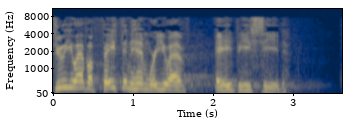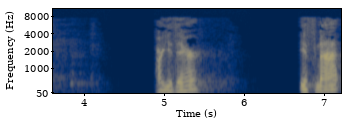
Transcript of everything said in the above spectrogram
Do you have a faith in Him where you have ABC'd? Are you there? If not,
